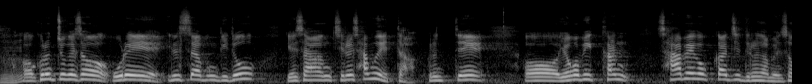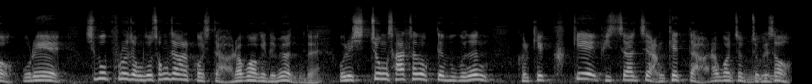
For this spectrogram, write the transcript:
음. 어, 그런 쪽에서 올해 1, 4분기도 예상치를 상회했다. 그런 때 어, 영업이익 한 400억까지 늘어나면서 올해 15% 정도 성장할 것이다라고 하게 되면 네. 우리 시총 4천억대 부분은 그렇게 크게 비싸지 않겠다라는 관점 음. 쪽에서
